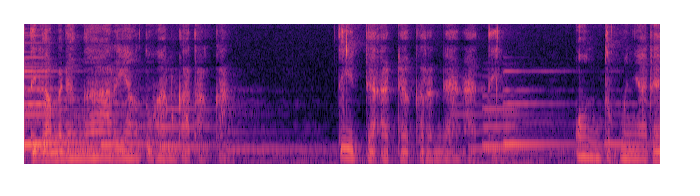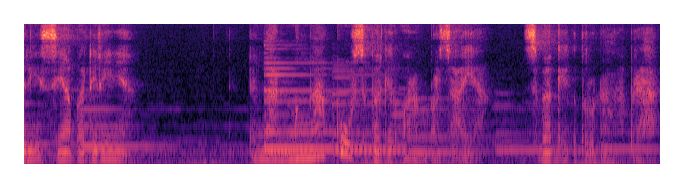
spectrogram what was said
ketika mendengar yang Tuhan katakan. Tidak ada kerendahan hati untuk menyadari siapa dirinya dengan mengaku sebagai orang percaya, sebagai keturunan Abraham.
